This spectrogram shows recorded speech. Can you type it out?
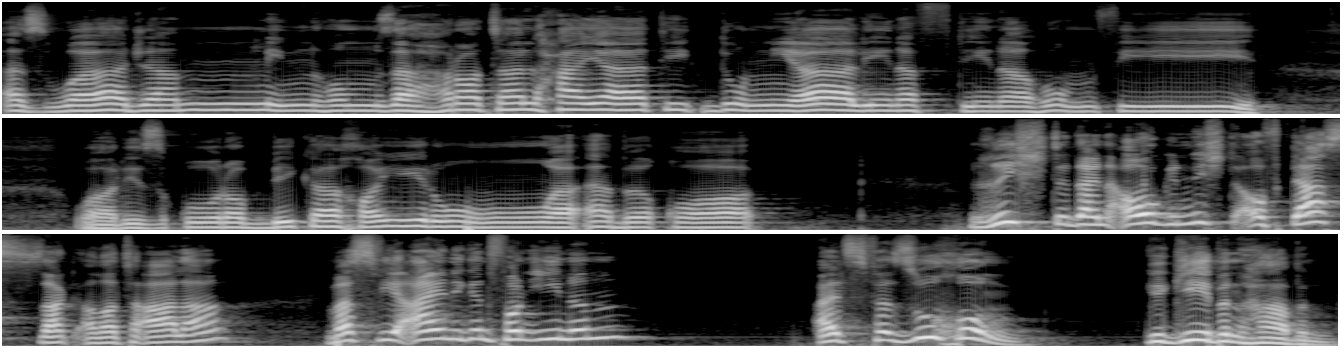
أزواجا منهم زهرة الحياة الدنيا لنفتنهم فيه وَرِزْقُ رَبِّكَ خَيْرٌ وَأَبْقَى Richte dein Auge nicht auf das, sagt Allah Ta'ala, was wir einigen von ihnen als Versuchung gegeben haben.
